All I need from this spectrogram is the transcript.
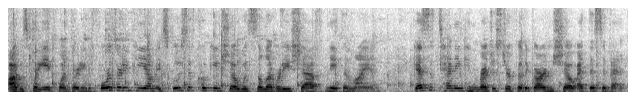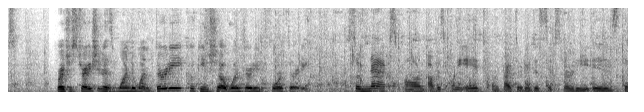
August 28th, 1:30 to 4:30 p.m. exclusive cooking show with celebrity chef Nathan Lyon. Guests attending can register for the garden show at this event. Registration is 1 to 1:30, cooking show 1:30 to 4:30. So next on August 28th from 5:30 to 6:30 is the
